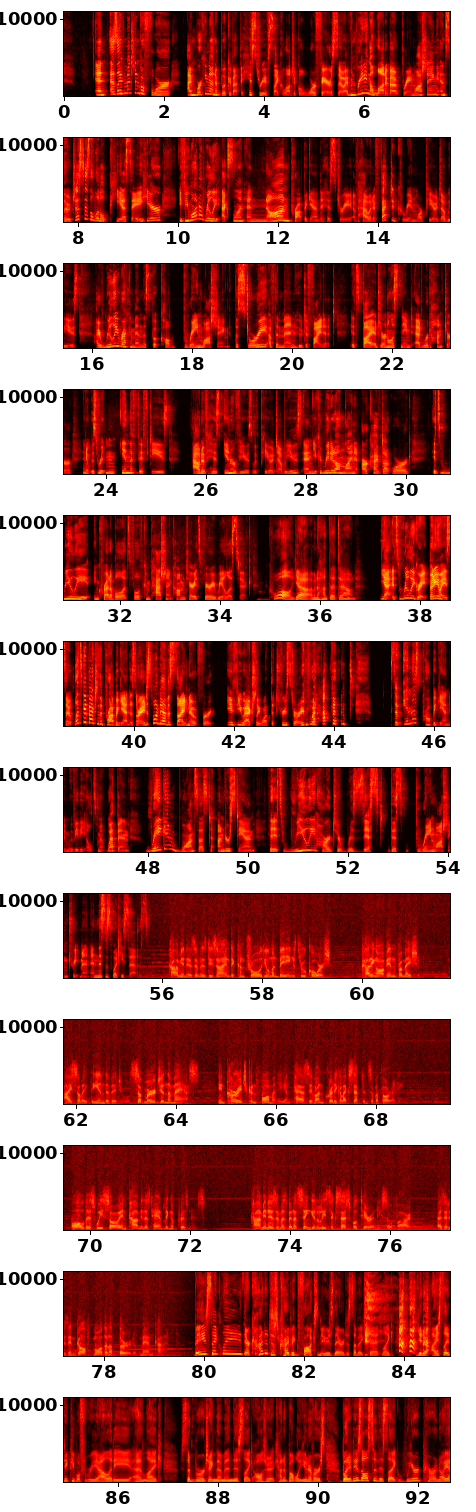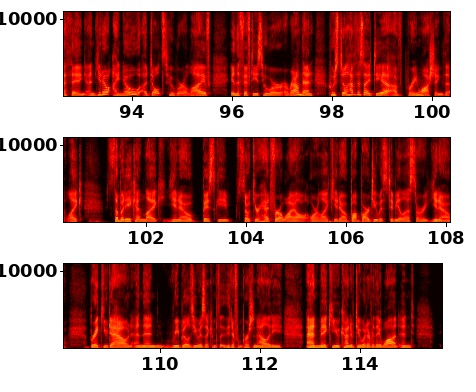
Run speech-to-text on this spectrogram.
And as I've mentioned before, I'm working on a book about the history of psychological warfare. So I've been reading a lot about brainwashing. And so, just as a little PSA here, if you want a really excellent and non propaganda history of how it affected Korean War POWs, I really recommend this book called Brainwashing The Story of the Men Who Defied It. It's by a journalist named Edward Hunter, and it was written in the 50s out of his interviews with POWs. And you can read it online at archive.org. It's really incredible. It's full of compassionate commentary. It's very realistic. Cool. Yeah, I'm going to hunt that down. Yeah, it's really great. But anyway, so let's get back to the propaganda. Sorry, I just wanted to have a side note for if you actually want the true story of what happened. So, in this propaganda movie, The Ultimate Weapon, Reagan wants us to understand that it's really hard to resist this brainwashing treatment. And this is what he says Communism is designed to control human beings through coercion cutting off information, isolate the individual, submerge in the mass, encourage conformity and passive uncritical acceptance of authority. All this we saw in communist handling of prisoners. Communism has been a singularly successful tyranny so far, as it has engulfed more than a third of mankind basically they're kind of describing Fox News there to some extent, like you know, isolating people from reality and like submerging them in this like alternate kind of bubble universe. But it is also this like weird paranoia thing. And you know, I know adults who were alive in the 50s who were around then who still have this idea of brainwashing that like somebody can like you know basically soak your head for a while or like you know bombard you with stimulus or you know break you down and then rebuild you as a completely different personality and make you kind of do whatever they want and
